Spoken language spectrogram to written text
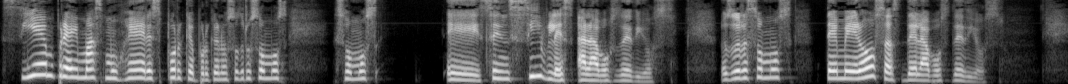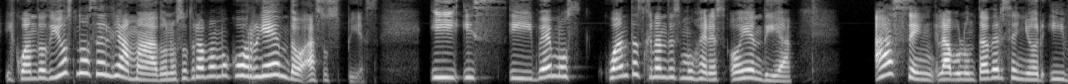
Siempre hay más mujeres. ¿Por qué? Porque nosotros somos, somos eh, sensibles a la voz de Dios. Nosotros somos temerosas de la voz de Dios. Y cuando Dios nos el llamado, nosotros vamos corriendo a sus pies. Y, y, y vemos cuántas grandes mujeres hoy en día hacen la voluntad del Señor y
